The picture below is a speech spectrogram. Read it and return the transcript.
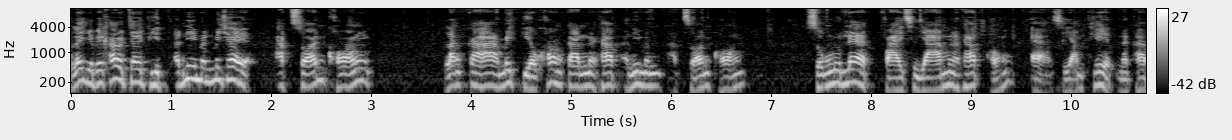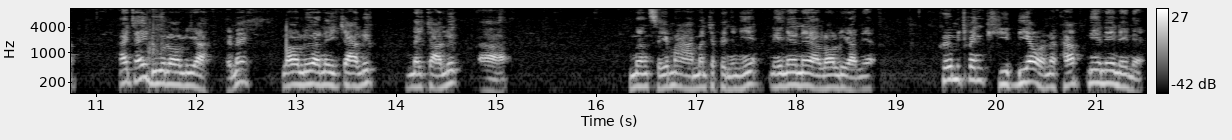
แล้วอย่าไปเข้าใจผิด อันนี้มันไม่ใช่อักษรของ ลังกาไม่เกี่ยวข้องกันนะครับ อันนี้มันอักษรของสงรุ่นแรกฝ่ายสยามนะครับของอ่าสยามเทพนะครับให้จะให้ดูรอเรือเห็นไหมรอเรือในจารึกในจารึกเมืองเสมามันจะเป็นอย่างนี้นี่แน่รอเรือเนี่ยคือมันจะเป็นขีดเดียวนะครับนี่นี่นี่เนี่ย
